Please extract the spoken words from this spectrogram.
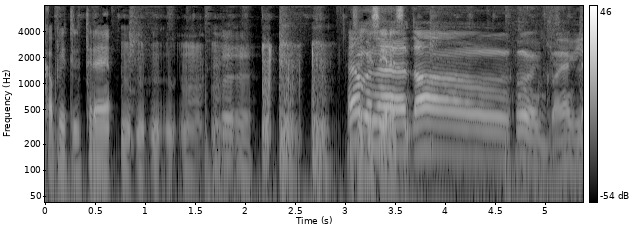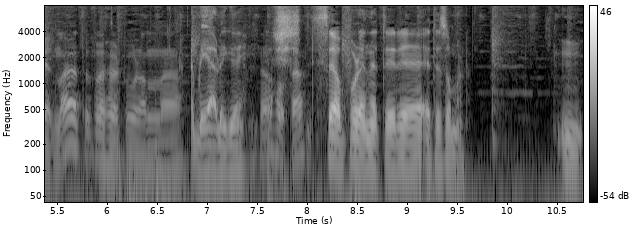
Kapittel tre mm, mm, mm, mm, mm. Mm -mm. Ja, men si eh, da Jeg gleder meg til å få hørt hvordan eh, Det blir jævlig gøy. Ja. Se opp for den etter, etter sommeren. Mm.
